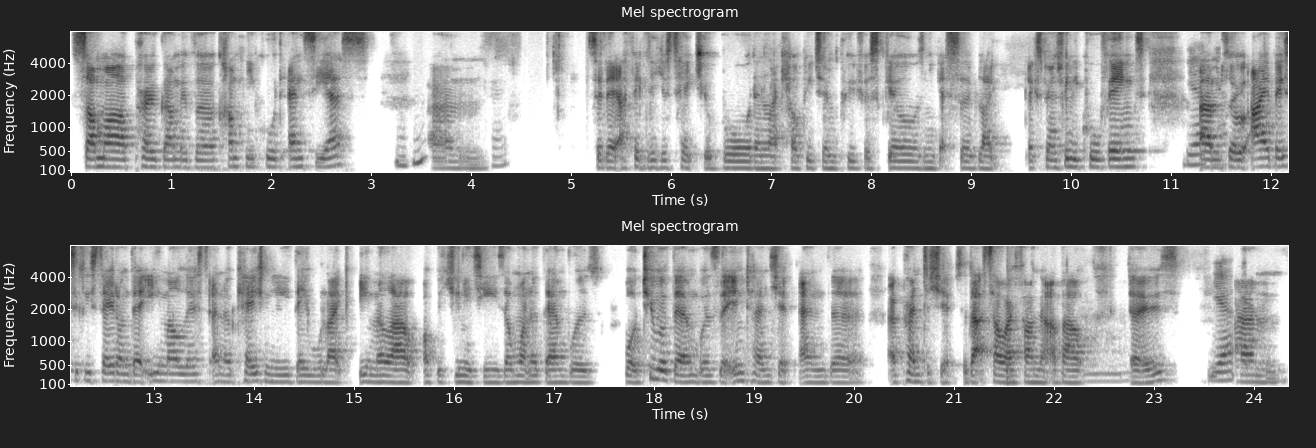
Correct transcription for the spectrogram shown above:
summer program with a company called NCS. Mm-hmm. Um, okay. So they, I think they just take you abroad and like help you to improve your skills, and you get to like experience really cool things. Yeah. Um, so I basically stayed on their email list, and occasionally they will like email out opportunities, and one of them was well, two of them was the internship and the apprenticeship. So that's how I found out about um, those. Yeah. Um,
